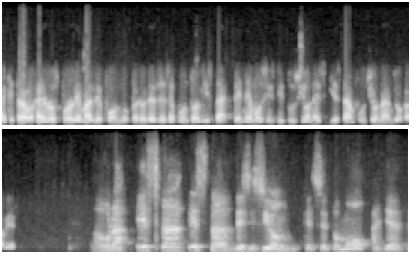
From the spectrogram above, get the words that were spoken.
hay que trabajar en los problemas de fondo, pero desde ese punto de vista tenemos instituciones y están funcionando, Javier. Ahora, esta, esta decisión que se tomó ayer,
